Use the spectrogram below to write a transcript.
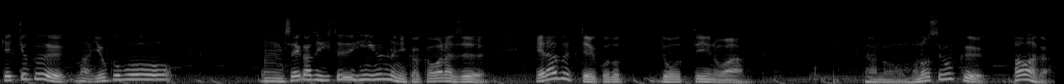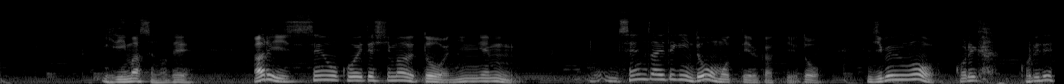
結局、まあ、欲望、うん、生活必需品云々にかかわらず選ぶっていうことっていうのはあのものすごくパワーがいりますのである一線を越えてしまうと人間潜在的にどう思っているかっていうと自分をこれが これで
